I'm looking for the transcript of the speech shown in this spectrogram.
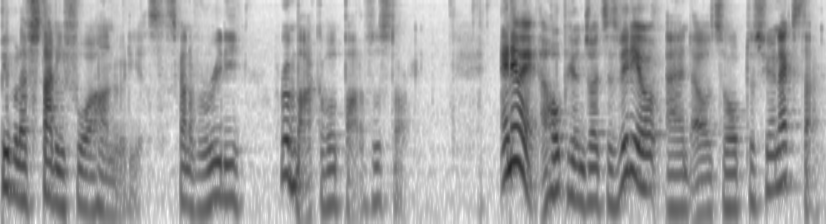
people have studied for a hundred years. It's kind of a really remarkable part of the story. Anyway, I hope you enjoyed this video and I also hope to see you next time.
